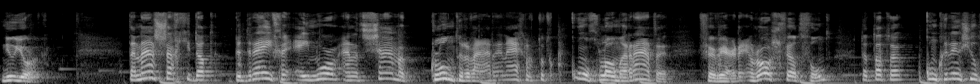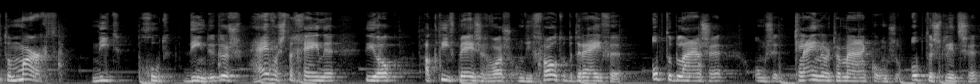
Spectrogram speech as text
New York. Daarnaast zag je dat bedrijven enorm aan het samenklonteren waren en eigenlijk tot conglomeraten verwerden. En Roosevelt vond dat dat de concurrentie op de markt niet goed diende. Dus hij was degene die ook actief bezig was om die grote bedrijven op te blazen, om ze kleiner te maken, om ze op te splitsen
